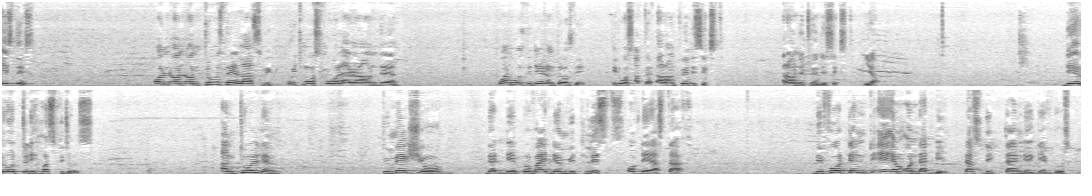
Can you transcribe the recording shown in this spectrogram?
is this. On, on, on Thursday last week, which must fall around, uh, what was the date on Thursday? It was after around 26th. Around the 26th, yeah. They wrote to the hospitals and told them to make sure that they provide them with lists of their staff before 10 a.m. on that day. That's the time they gave those people.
